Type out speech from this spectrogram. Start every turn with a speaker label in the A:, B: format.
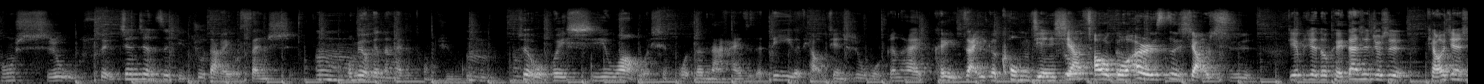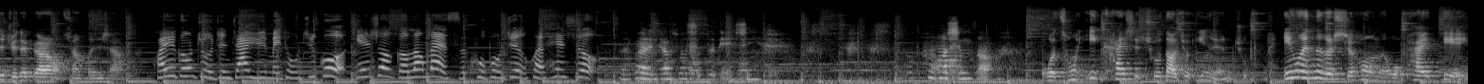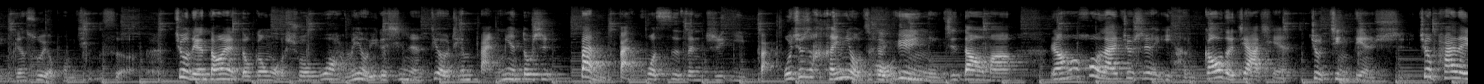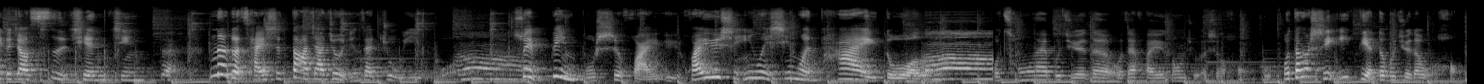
A: 从十五岁真正自己住大概有三十，嗯，我没有跟男孩子同居过，嗯，所以我会希望我现我的男孩子的第一个条件就是我跟他可以在一个空间下超过二十四小时，结不结都可以，但是就是条件是绝对不要让我穿婚纱。
B: 怀玉公主郑嘉瑜没同居过，年少搞浪漫，死酷碰卷换黑手，
C: 难怪人家说十指连心，都痛到心脏。
A: 我从一开始出道就应人瞩目，因为那个时候呢，我拍电影跟苏有朋情色，就连导演都跟我说，哇，没有一个新人第二天版面都是半版或四分之一版，我就是很有这个运，你知道吗？然后后来就是以很高的价钱就进电视，就拍了一个叫《四千金》，
C: 对，
A: 那个才是大家就已经在注意我，所以并不是怀孕，怀孕是因为新闻太多了，我从来不觉得我在怀玉公主的时候红过，我当时一点都不觉得我红，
